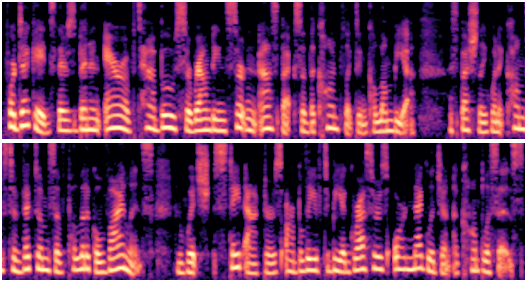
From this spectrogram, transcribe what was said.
For decades, there's been an air of taboo surrounding certain aspects of the conflict in Colombia, especially when it comes to victims of political violence, in which state actors are believed to be aggressors or negligent accomplices.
